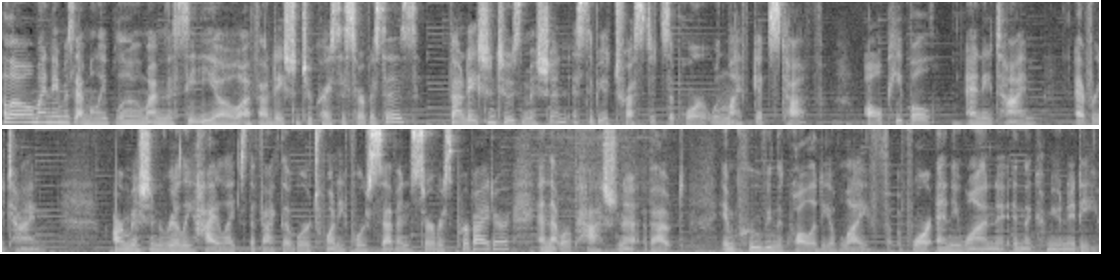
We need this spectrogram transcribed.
Hello, my name is Emily Bloom. I'm the CEO of Foundation 2 Crisis Services. Foundation 2's mission is to be a trusted support when life gets tough. All people, anytime, every time. Our mission really highlights the fact that we're a 24-7 service provider and that we're passionate about improving the quality of life for anyone in the community.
